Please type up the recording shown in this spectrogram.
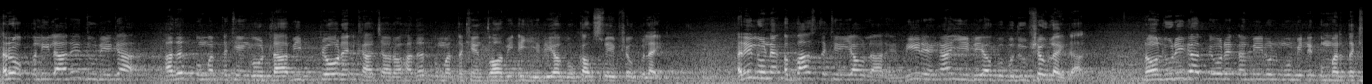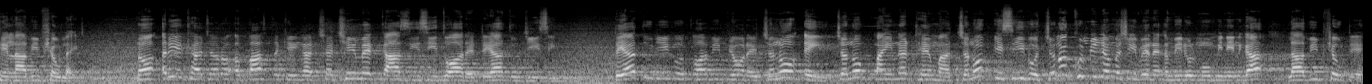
အဲ့တော့ပလီလာတဲ့သူတွေကဟာဒတ်ဥမတ်တခင်ကိုလာပြီးပြောတဲ့အခါကျတော့ဟာဒတ်ဥမတ်တခင်သွားပြီးအဲ့ရေတယောက်ကိုကောက်ဆွဲဖြုတ်ပလိုက်အဲ့ဒီလိုနဲ့အဘတ်တခင်ရောက်လာတယ်ပြီးတယ်ငါရေတယောက်ကိုဘယ်သူဖြုတ်လိုက်တာ နော်လူတွေကပြောတဲ့အမီရုလ်မူမီနင်ဥမတ်တခင်လာပြီးဖြုတ်လိုက်တယ်နော်အဲ့ဒီအခါကျတော့အဘတ်တခင်ကချက်ချင်းပဲကာစီစီသွားတယ်တရားသူကြီးစီတရားသူကြီးကိုသွားပြီးပြောတယ်ကျွန်တော်အိမ်ကျွန်တော်ပိုင်တဲ့ထဲမှာကျွန်တော်ပစ္စည်းကိုကျွန်တော်ခွင့်ပြုချက်မရှိဘဲနဲ့အမီရုလ်မူမီနင်ကလာပြီးဖြုတ်တယ်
